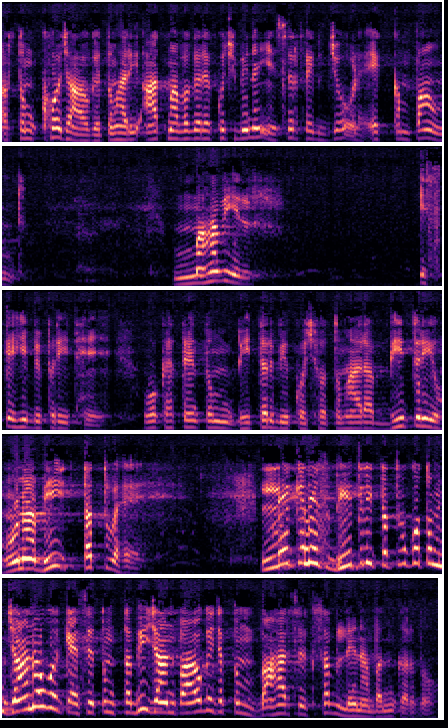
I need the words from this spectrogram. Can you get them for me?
और तुम खो जाओगे। तुम्हारी आत्मा वगैरह कुछ भी नहीं है, सिर्फ़ एक जोड़ है, एक कंपाउंड महावीर इसके ही विपरीत हैं। वो कहते हैं, तुम भीतर भी कुछ हो, तुम्हारा भीतरी होना भी तत्व है। लेकिन इस भीतरी तत्व को तुम जानोगे कैसे? तुम तभी जान पाओगे जब तुम बाहर से सब लेना बंद कर दो।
